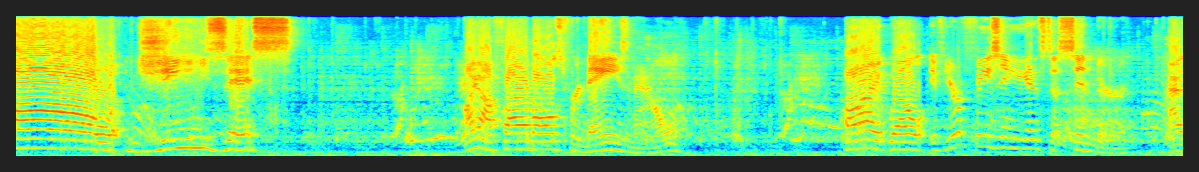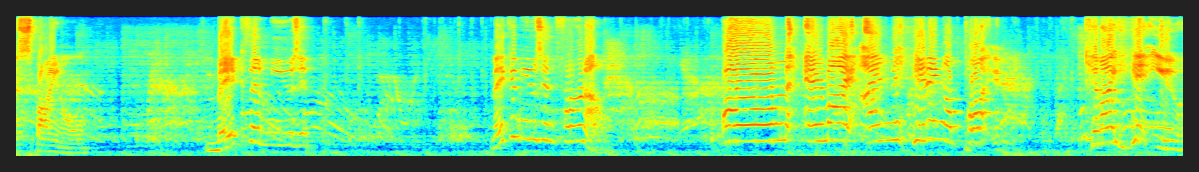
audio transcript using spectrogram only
Oh, Jesus. I got fireballs for days now. Alright, well, if you're facing against a Cinder as Spinal, make them use it... Make them use Inferno. Um, am I... I'm hitting a button. Can I hit you?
